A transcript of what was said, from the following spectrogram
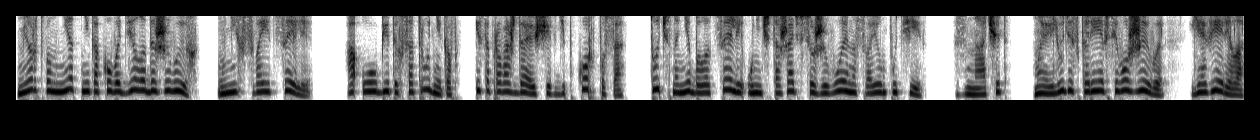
Мертвым нет никакого дела до живых, у них свои цели. А у убитых сотрудников и сопровождающих дипкорпуса точно не было цели уничтожать все живое на своем пути. Значит, мои люди, скорее всего, живы. Я верила,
